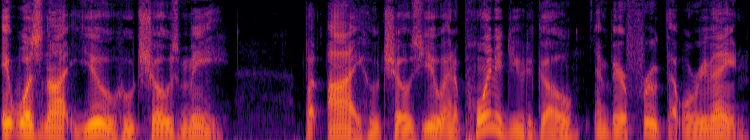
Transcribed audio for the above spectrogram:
It was not you who chose me, but I who chose you and appointed you to go and bear fruit that will remain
